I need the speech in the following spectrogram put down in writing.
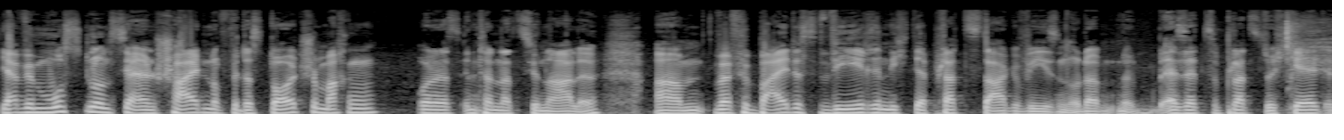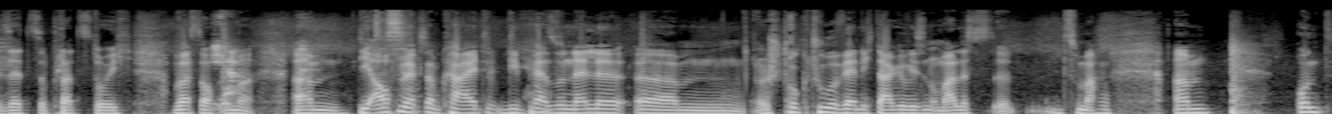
ja, wir mussten uns ja entscheiden, ob wir das Deutsche machen oder das Internationale. Ähm, weil für beides wäre nicht der Platz da gewesen. Oder äh, ersetze Platz durch Geld, ersetze Platz durch was auch ja. immer. Ähm, die Aufmerksamkeit, die personelle ähm, Struktur wäre nicht da gewesen, um alles äh, zu machen. Ähm, und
